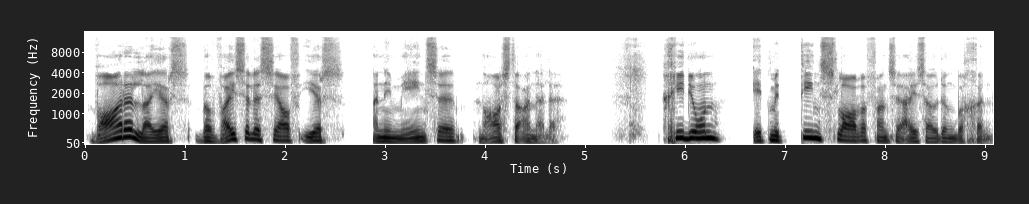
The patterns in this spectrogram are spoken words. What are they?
Ware leiers bewys hulle self eers aan die mense naaste aan hulle. Gideon het met 10 slawe van sy huishouding begin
